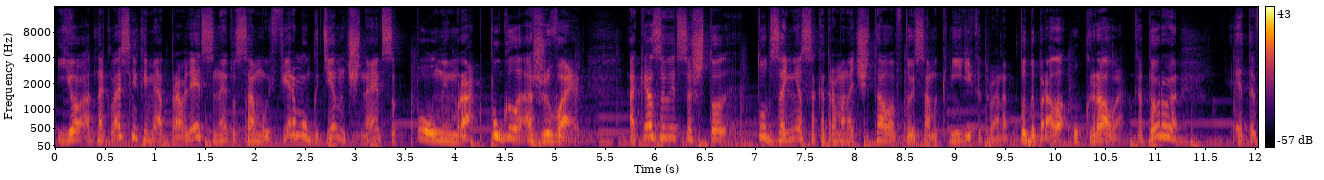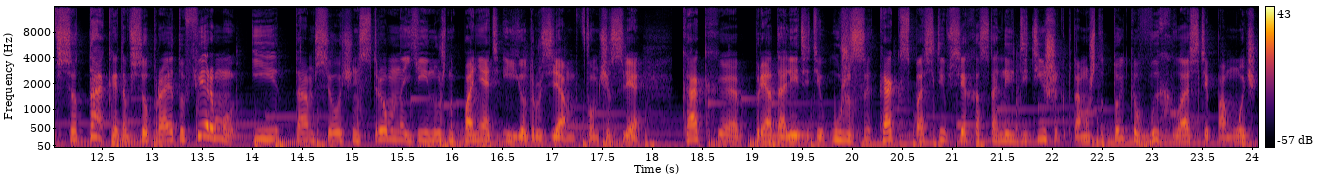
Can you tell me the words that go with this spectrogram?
ее одноклассниками отправляется на эту самую ферму, где начинается полный мрак. Пугало оживает. Оказывается, что тот замес, о котором она читала в той самой книге, которую она подобрала, украла, которую это все так, это все про эту ферму, и там все очень стрёмно, ей нужно понять ее друзьям, в том числе как э, преодолеть эти ужасы, как спасти всех остальных детишек, потому что только в их власти помочь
